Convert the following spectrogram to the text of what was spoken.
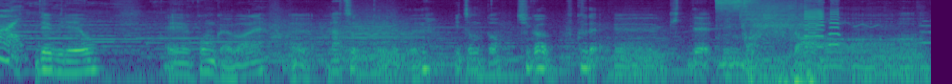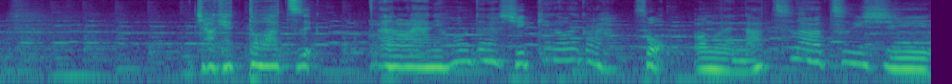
はい。デビデオ、えー、今回はね、えー、夏ということでねいつもと違う服で、えー、着てみました。ジャケットは暑い。あのね日本ってね湿気が多いから。そう。あのね夏は暑いし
